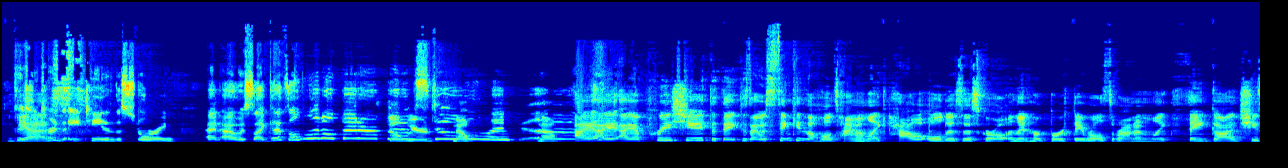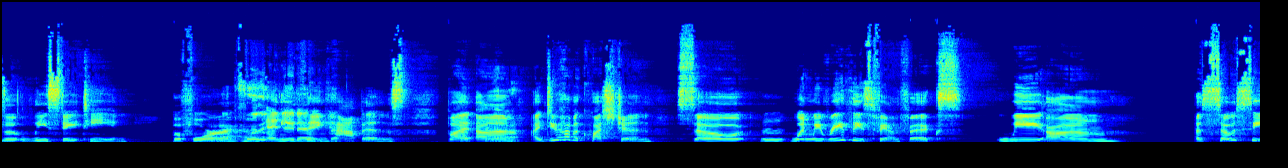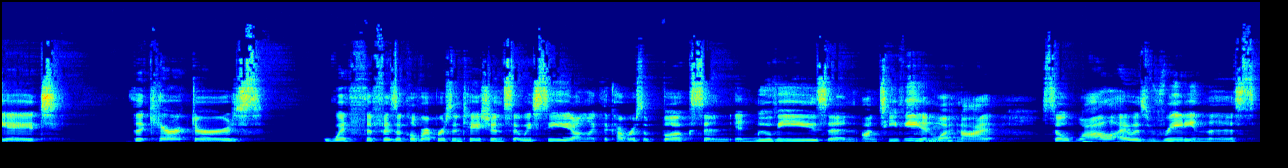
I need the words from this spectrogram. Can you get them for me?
Because Yes. she turns 18 in the story. And I was like, that's a little better. but Still weird. Still Nope. like, Nope. uh, I, I, I appreciate that they because I was thinking the whole time I'm like, how old is this girl? And then her birthday rolls around and I'm like, thank God she's at least 18 before Yeah. Before anything, anything. happens. But um, Yeah. I do have a question. So Hmm. when we read these fanfics, we um associate the characters with the physical representations that we see on like the covers of books and in movies and on TV and Mhm. whatnot. So while I was reading this,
